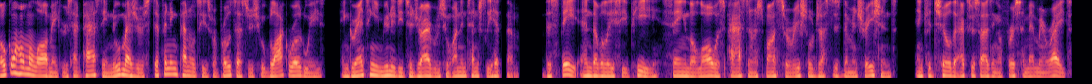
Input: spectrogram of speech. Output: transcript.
Oklahoma lawmakers had passed a new measure stiffening penalties for protesters who block roadways and granting immunity to drivers who unintentionally hit them. The state NAACP, saying the law was passed in response to racial justice demonstrations and could chill the exercising of First Amendment rights,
